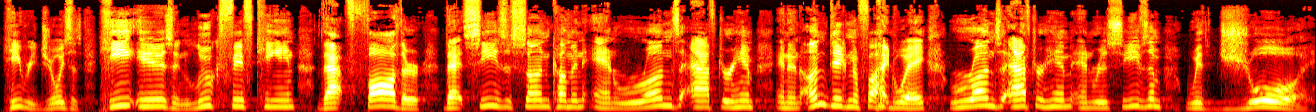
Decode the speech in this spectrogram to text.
he rejoices. He is, in Luke 15, that father that sees his son coming and runs after him in an undignified way, runs after him and receives him with joy.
